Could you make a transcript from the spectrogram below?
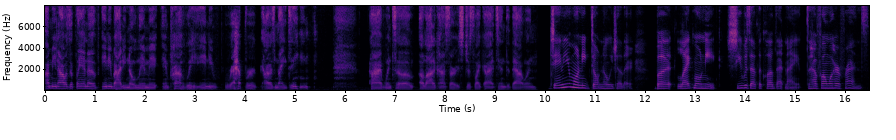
I mean, I was a fan of anybody, No Limit, and probably any rapper. I was 19. I went to a lot of concerts, just like I attended that one. Jamie and Monique don't know each other, But like Monique, she was at the club that night to have fun with her friends.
